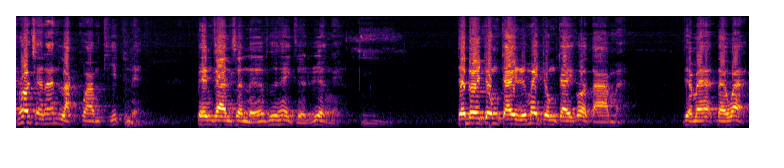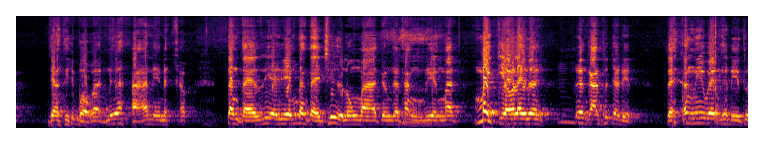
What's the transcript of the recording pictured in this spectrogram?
เพราะฉะนั้นหลักความคิดเนี่ย เป็นการเสนอเพื่อให้เกิดเรื่องไง จะโดยจงใจหรือไม่จงใจก็ตามอะใช่ไหมแต่ว่าอย่างที่บอกว่าเนื้อหาเนี่ยนะครับ ตั้งแต่เรียงเรียงตั้งแต่ชื่อลงมาจนกระทั่งเรียงมา ไม่เกี่ยวอะไรเลย เรื่องการทุจริต แต่ทั้งนี้เว้นคดีทุ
